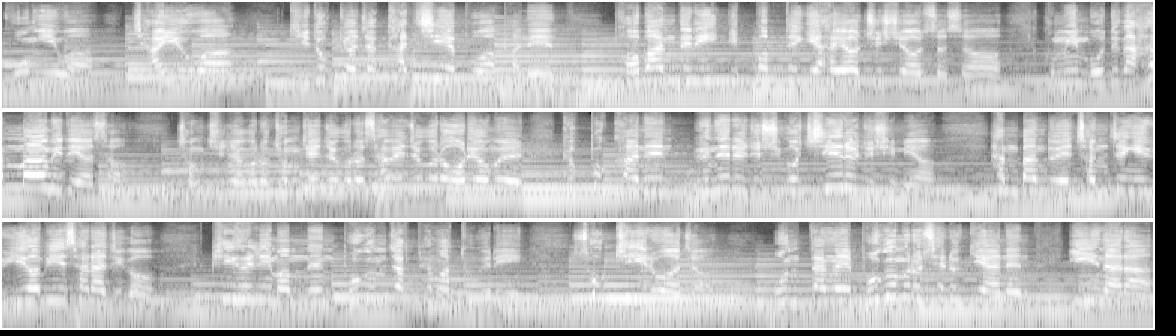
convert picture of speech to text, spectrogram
공의와 자유와 기독교적 가치에 부합하는 법안들이 입법되게 하여 주시옵소서. 국민 모두가 한 마음이 되어서 정치적으로 경제적으로 사회적으로 어려움을 극복하는 은혜를 주시고 지혜를 주시며 한반도의 전쟁의 위협이 사라지고 피 흘림 없는 복음적 평화 통일이 속히 이루어져 온 땅을 복음으로 새롭게 하는 이 나라,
